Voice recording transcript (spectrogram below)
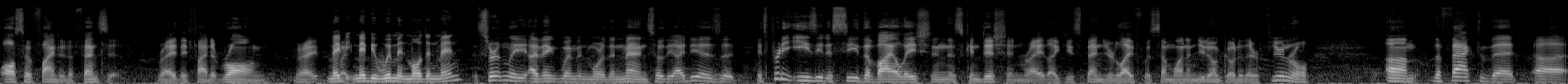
also find it offensive, right? They find it wrong, right? Maybe But maybe women more than men. certainly, I think women more than men. So the idea is that it's pretty easy to see the violation in this condition, right? Like you spend your life with someone and you don't go to their funeral. Um, the fact that uh,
